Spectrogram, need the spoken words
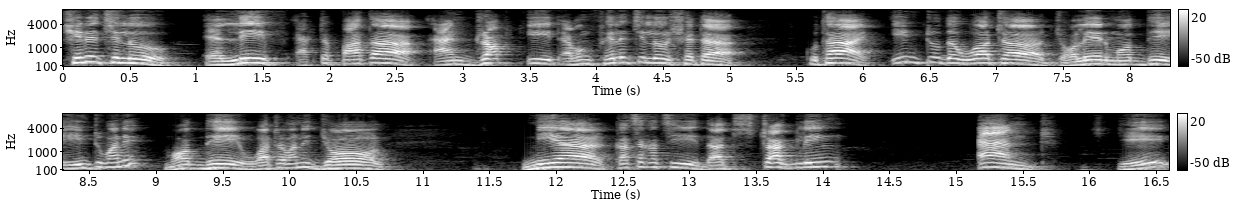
ছিঁড়েছিল। এ লিফ একটা পাতা অ্যান্ড ড্রপ ইট এবং ফেলেছিল সেটা। কোথায়? ইনটু দ্য ওয়াটার জলের মধ্যে। ইনটু মানে মধ্যে ওয়াটার মানে জল। নিয়ার কাছাকাছি দ্য স্ট্রাগলিং অ্যান্ড যে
